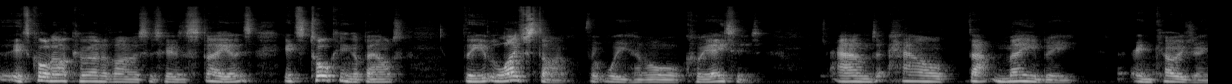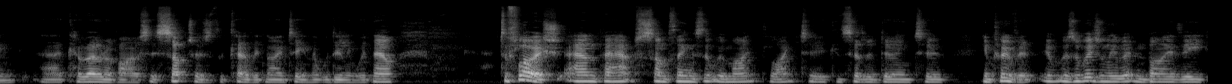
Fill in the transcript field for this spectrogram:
it's called Are Coronaviruses Here to Stay, and it's it's talking about the lifestyle that we have all created and how that may be encouraging uh, coronaviruses such as the COVID 19 that we're dealing with now to flourish and perhaps some things that we might like to consider doing to improve it. It was originally written by the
